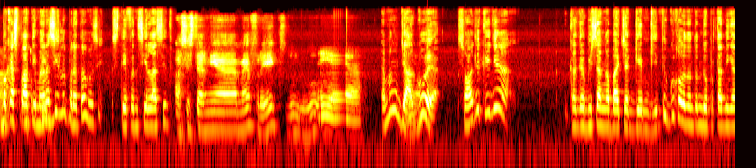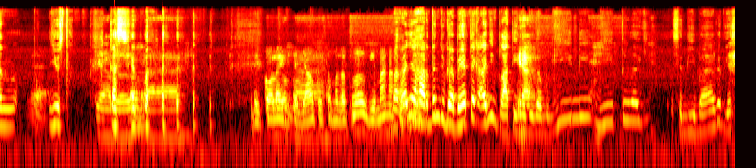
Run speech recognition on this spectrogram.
bekas pelatih mana sih lu pernah tahu sih? Stephen Silas itu. asistennya Mavericks dulu iya Emang jago ya? Soalnya kayaknya kagak bisa ngebaca game gitu. Gue kalau nonton dua pertandingan ya. Houston ya Kasian Ricola yang bisa jawab itu menurut lo gimana Makanya? Harden juga bete anjing pelatihnya Ya. juga begini gitu lagi. Sedih banget guys.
